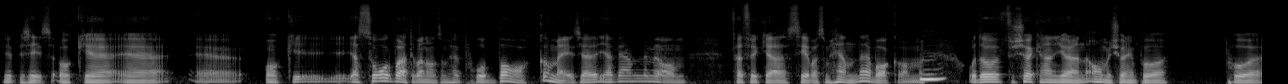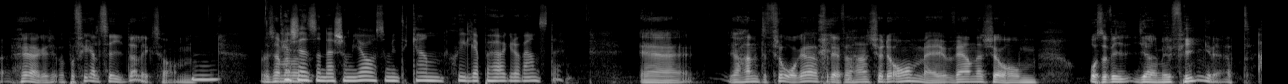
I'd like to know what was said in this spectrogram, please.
Ja, precis. Och, eh, eh, och jag såg bara att det var någon som höll på bakom mig. Så jag, jag vände mig om för att försöka se vad som hände där bakom. Mm. Och då försöker han göra en omkörning på, på, höger, på fel sida. Liksom. Mm. Och Kanske man, en sån där som jag som inte kan skilja på höger och vänster. eh, jag hann inte fråga för det, för han körde om mig, vänder sig om och så ger han mig fingret.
